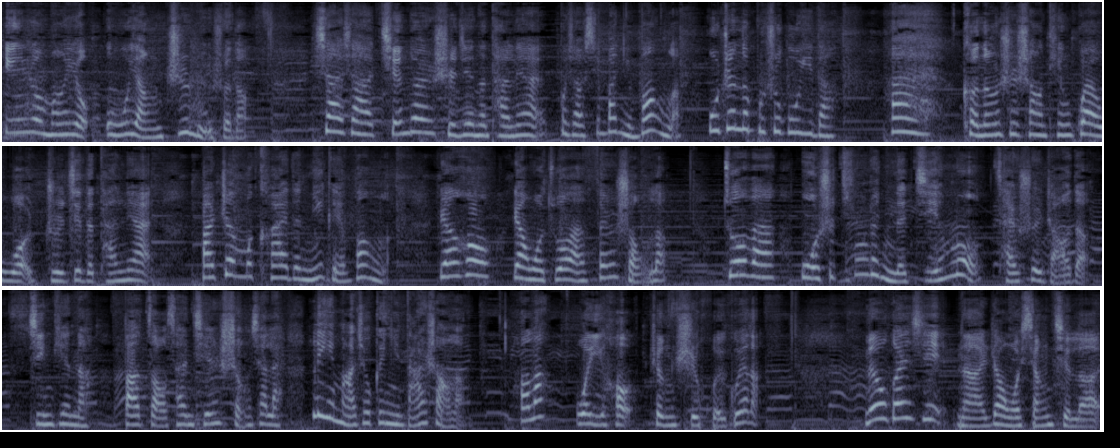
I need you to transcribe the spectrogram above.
听众朋友无氧之旅说道：“夏夏前段时间的谈恋爱不小心把你忘了，我真的不是故意的。唉，可能是上天怪我只记得谈恋爱，把这么可爱的你给忘了，然后让我昨晚分手了。昨晚我是听着你的节目才睡着的。今天呢，把早餐钱省下来，立马就给你打赏了。好了，我以后正式回归了，没有关系。那让我想起了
